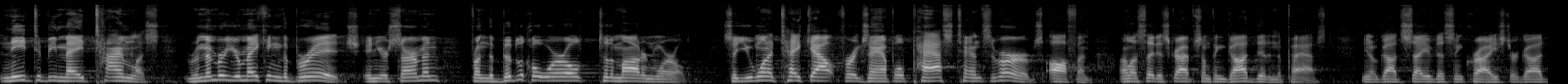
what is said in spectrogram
need to be made timeless. Remember, you're making the bridge in your sermon from the biblical world to the modern world. So you want to take out, for example, past tense verbs often unless they describe something God did in the past. You know, God saved us in Christ, or God,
